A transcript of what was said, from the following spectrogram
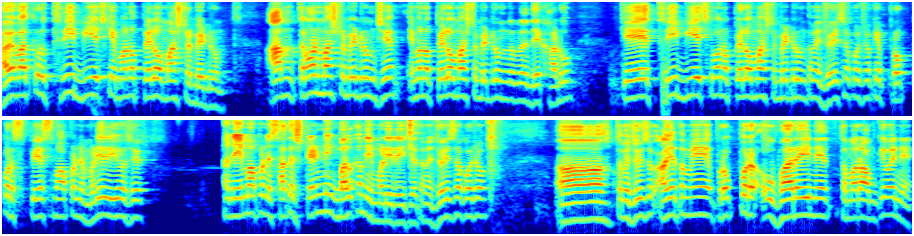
હવે વાત કરું થ્રી બીએચકે માનો પહેલો માસ્ટર બેડરૂમ આમ ત્રણ માસ્ટર બેડરૂમ છે, એમાંનો પહેલો માસ્ટર બેડરૂમ તમને દેખાડું. કે થ્રી બીએચકે માંનો પહેલો માસ્ટર બેડરૂમ તમે જોઈ શકો છો કે પ્રોપર સ્પેસમાં આપણને મળી રહ્યો છે. અને એમાં આપણને સાથે સ્ટેન્ડિંગ બાલ્કની મળી રહી છે. તમે જોઈ શકો છો. તમે જોઈ શકો, અહીંયા તમે પ્રોપર ઊભા રહીને તમારો આમ કહેવાય ને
